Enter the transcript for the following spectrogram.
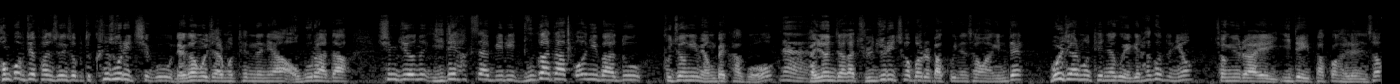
헌법재판소에서부터 큰 소리 치고 내가 뭘 잘못했느냐, 억울하다. 심지어는 이대 학사비리 누가 다 뻔히 봐도 부정이 명백하고 네. 관련자가 줄줄이 처벌을 받고 있는 상황인데 뭘 잘못했냐고 얘기를 하거든요. 정유라의 이대 입학과 관련해서.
